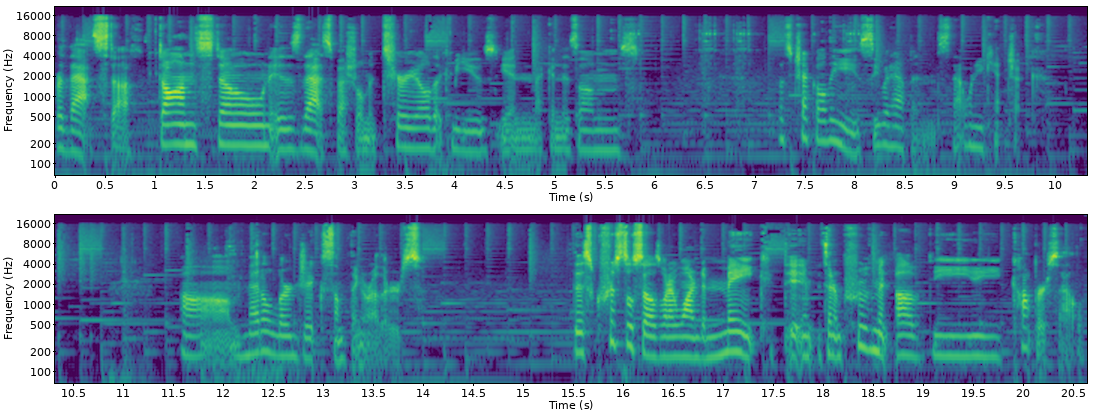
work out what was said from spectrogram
for that stuff. Dawnstone is that special material that can be used in mechanisms. Let's check all these, see what happens. That one you can't. Um, metallurgic something or others this crystal cell is what I wanted to make. It's an improvement of the copper cell.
